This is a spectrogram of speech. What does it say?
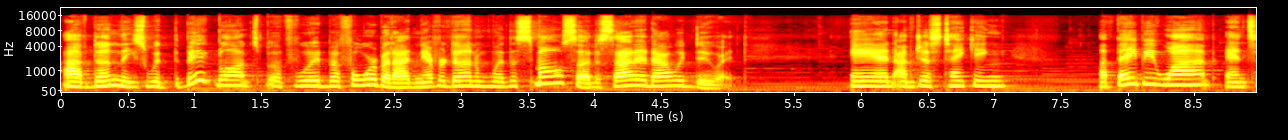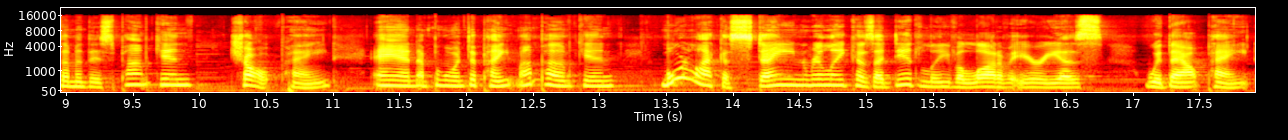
I've done these with the big blocks of wood before, but I'd never done them with the small, so I decided I would do it. And I'm just taking a baby wipe and some of this pumpkin chalk paint, and I'm going to paint my pumpkin more like a stain, really, because I did leave a lot of areas without paint.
